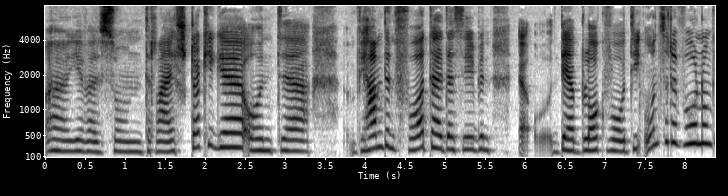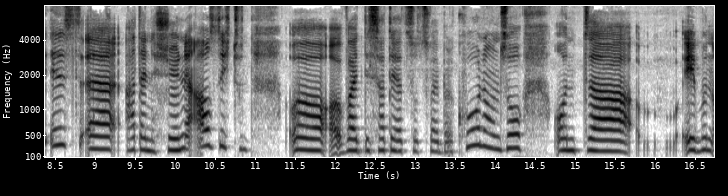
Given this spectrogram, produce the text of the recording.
äh, jeweils so ein dreistöckige und äh, wir haben den Vorteil, dass eben äh, der Block, wo die unsere Wohnung ist, äh, hat eine schöne Aussicht und äh, weil das hat ja so zwei Balkone und so und äh, eben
